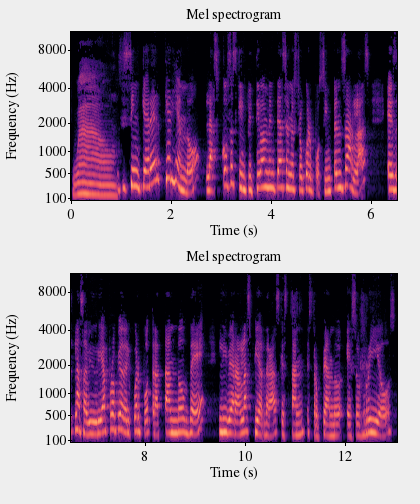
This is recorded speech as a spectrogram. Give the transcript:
Wow. sin querer queriendo, las cosas que intuitivamente hace nuestro cuerpo sin pensarlas, es la sabiduría propia del cuerpo tratando de liberar las piedras que están estropeando esos ríos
